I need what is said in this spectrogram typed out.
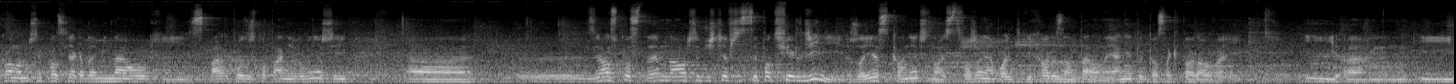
Ekonomicznych Polskiej Akademii Nauk i z PARP-u zresztą pani również i e, związku z tym, no oczywiście wszyscy potwierdzili, że jest konieczność stworzenia polityki horyzontalnej, a nie tylko sektorowej i, i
